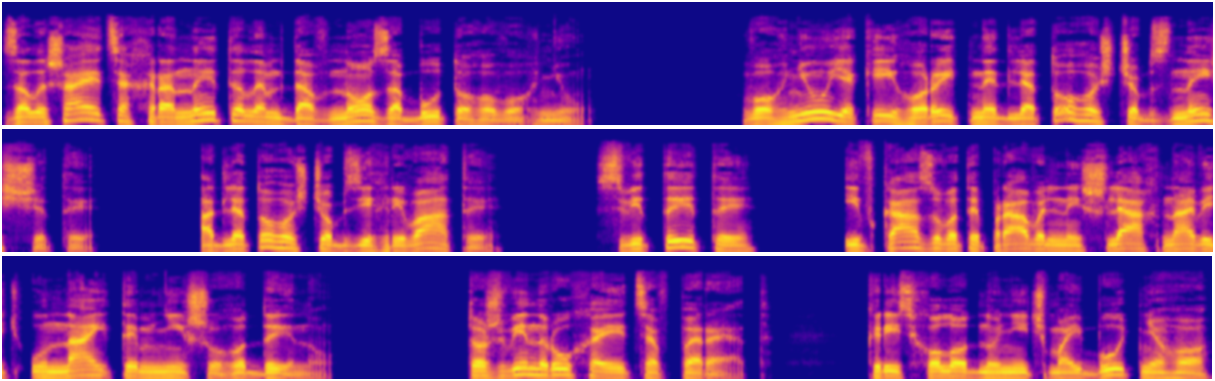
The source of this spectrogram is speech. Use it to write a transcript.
залишається хранителем давно забутого вогню. Вогню, який горить не для того, щоб знищити, а для того, щоб зігрівати, світити і вказувати правильний шлях навіть у найтемнішу годину. Тож він рухається вперед, крізь холодну ніч майбутнього,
